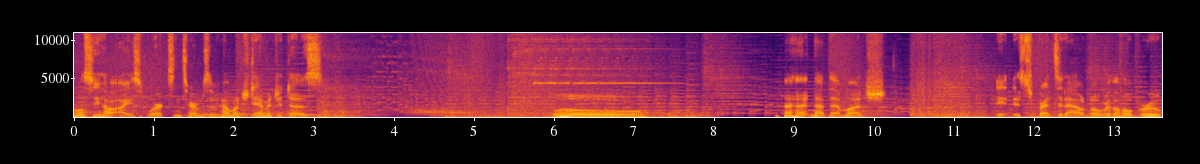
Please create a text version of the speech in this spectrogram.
We'll see how ice works in terms of how much damage it does. Whoa. Not that much. It, it spreads it out over the whole group.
